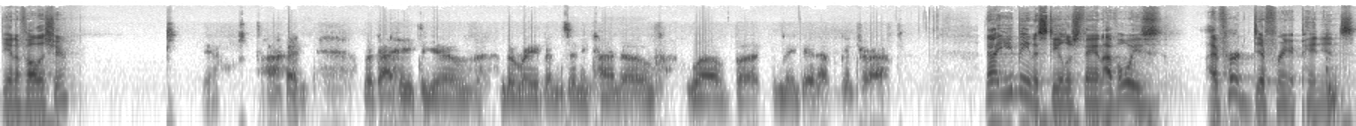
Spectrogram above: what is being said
the NFL this year. Yeah. I, look, I hate to give the Ravens any kind of love, but they did have a good draft. Now, you being a Steelers fan, I've always I've heard differing opinions.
